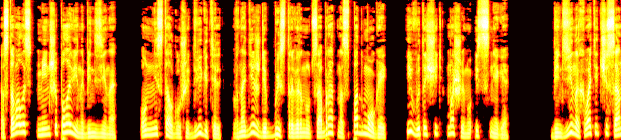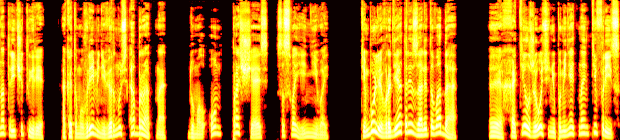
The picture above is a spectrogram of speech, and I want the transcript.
оставалось меньше половины бензина. Он не стал глушить двигатель в надежде быстро вернуться обратно с подмогой и вытащить машину из снега. Бензина хватит часа на 3-4, а к этому времени вернусь обратно, думал он, прощаясь со своей Нивой. Тем более в радиаторе залита вода. Эх, хотел же осенью поменять на антифриз,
